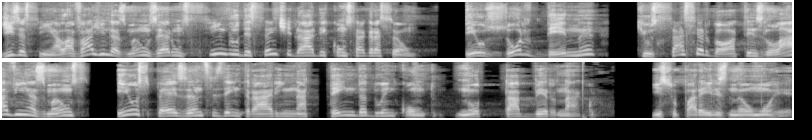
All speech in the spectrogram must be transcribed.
Diz assim: a lavagem das mãos era um símbolo de santidade e consagração. Deus ordena que os sacerdotes lavem as mãos e os pés antes de entrarem na tenda do encontro, no tabernáculo. Isso para eles não morrer.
